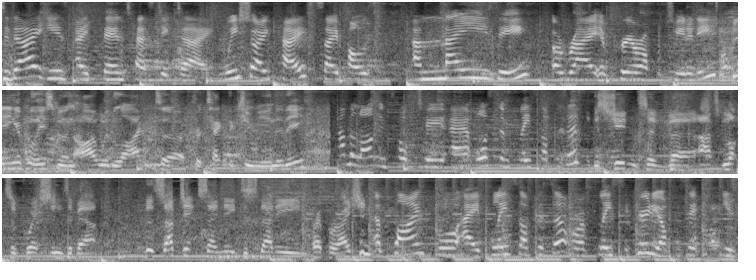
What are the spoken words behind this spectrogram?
Today is a fantastic day. We showcase SAPOL's amazing array of career opportunities. Being a policeman, I would like to protect the community. Come along and talk to our awesome police officers. The students have uh, asked lots of questions about the subjects they need to study in preparation. Applying for a police officer or a police security officer is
